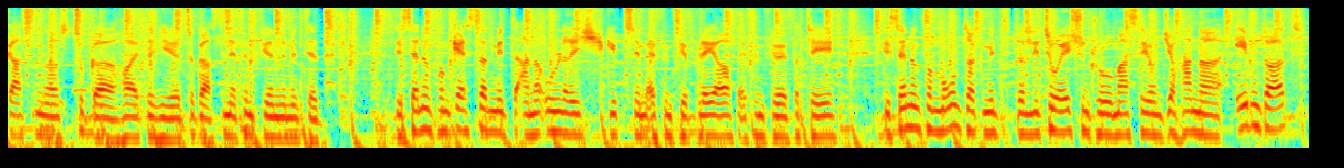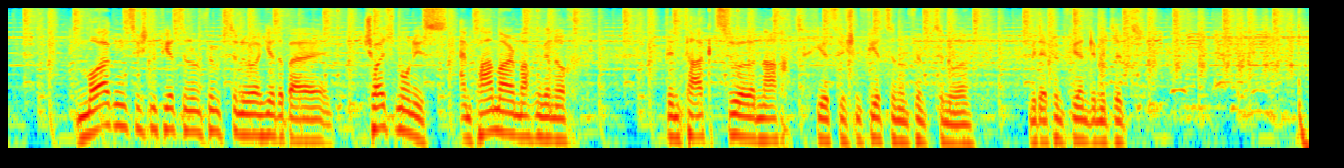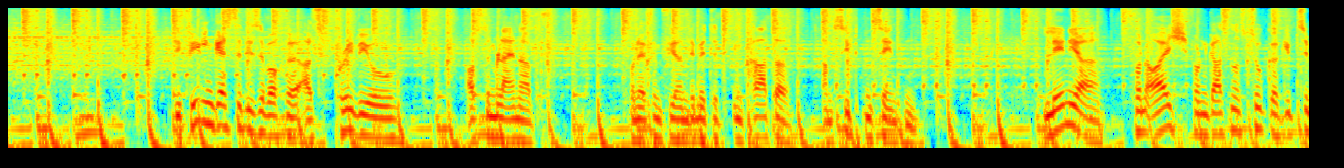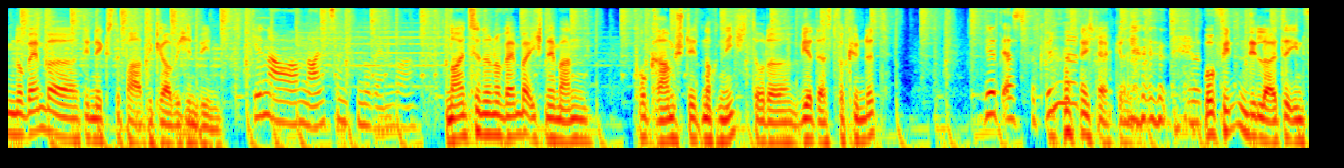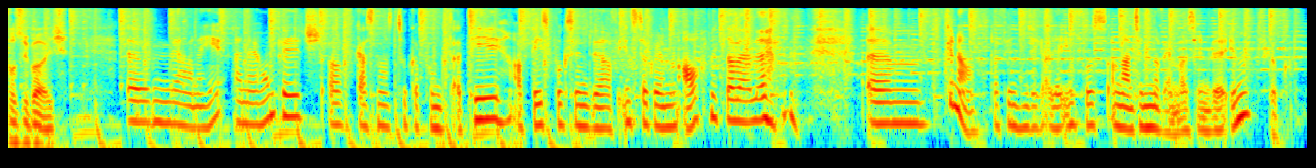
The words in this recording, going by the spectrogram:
Gassen aus Zucker heute hier zu Gast in FM4 Unlimited. Die Sendung von gestern mit Anna Ulrich gibt es im FM4 Player auf FM4 FAT. Die Sendung vom Montag mit der Lituation Crew, Massi und Johanna eben dort. Morgen zwischen 14 und 15 Uhr hier dabei Joyce Moniz. Ein paar Mal machen wir noch den Tag zur Nacht hier zwischen 14 und 15 Uhr mit FM4 Unlimited. Vielen Gäste diese Woche als Preview aus dem Line-Up von FM4 Unlimited im Prater am 7.10. Lenia, von euch, von Gassen aus Zucker, gibt es im November die nächste Party, glaube ich, in Wien. Genau, am 19. November. 19. November, ich nehme an, Programm steht noch nicht oder wird erst verkündet? Wird erst verkündet. ja, genau. Wo finden die Leute Infos über euch? Ähm, wir haben eine, eine Homepage auf gassenhauszucker.at. Auf Facebook sind wir, auf Instagram auch mittlerweile. ähm, genau, da finden sich alle Infos. Am 19. November sind wir im Flug.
